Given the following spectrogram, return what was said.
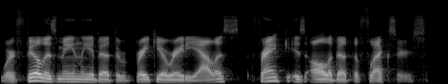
Where Phil is mainly about the brachioradialis, Frank is all about the flexors.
